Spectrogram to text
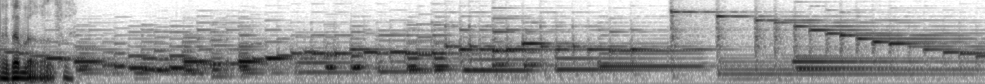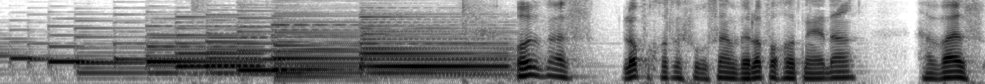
נדבר על זה. עוד ואלס לא פחות מפורסם ולא פחות נהדר, הוואלס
